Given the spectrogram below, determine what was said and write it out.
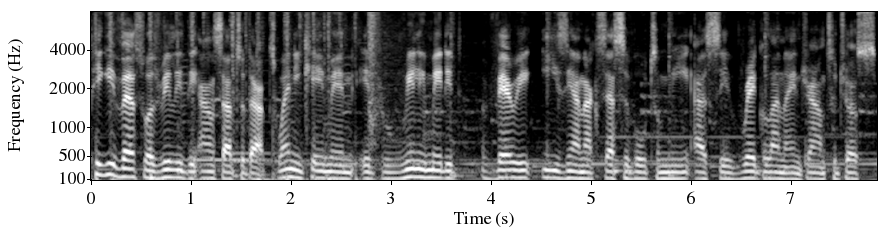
Piggyvest was really the answer to that. When it came in, it really made it very easy and accessible to me as a regular Nigerian to just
